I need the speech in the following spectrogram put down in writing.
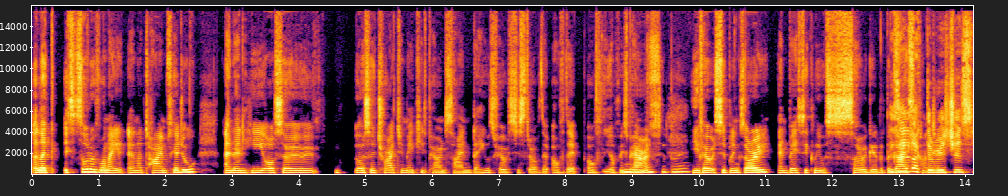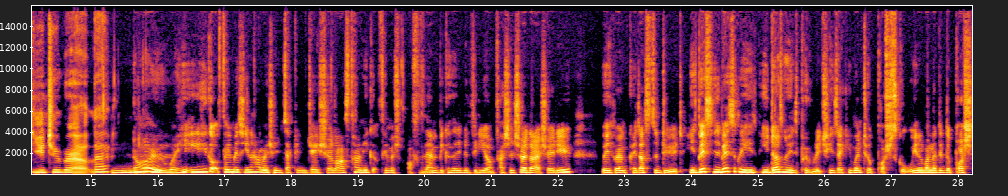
Uh, Like it's sort of on a on a time schedule. And then he also also tried to make his parents sign that he was favorite sister of the of the of of his Main parents. sibling. Your favorite sibling, sorry, and basically was so good. But the Is guys like the richest YouTuber out there? no, he he got famous. You know how I mentioned Zach and Jay show last time? He got famous off of them because they did a video on fashion show that I showed you. Where he's going crazy. That's the dude. He's basically basically he's, he does know his privilege. He's like he went to a posh school. You know when I did the posh.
